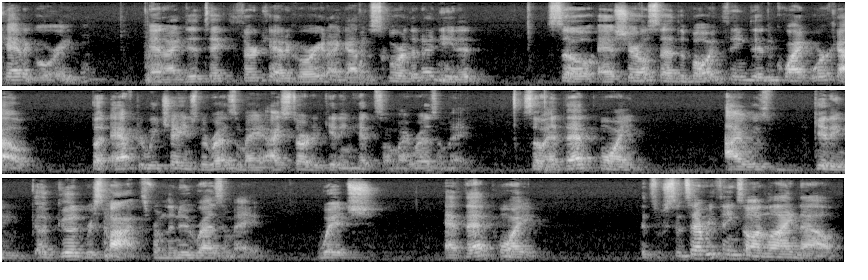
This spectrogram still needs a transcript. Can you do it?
category. Mm-hmm. And I did take the third category and I got the score that I needed. So as Cheryl said, the Boeing thing didn't quite work out. But after we changed the resume, I started getting hits on my resume. So at that point, I was getting a good response from the new resume, which at that point, since everything's online now,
